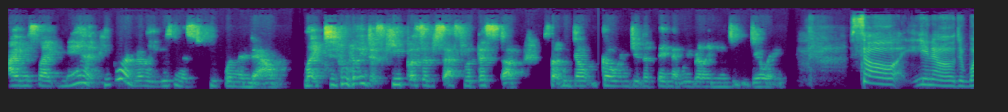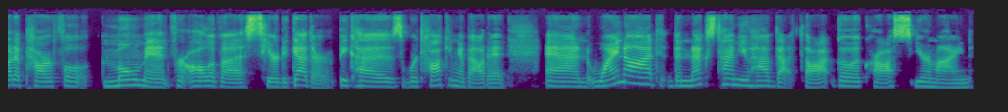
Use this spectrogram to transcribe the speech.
I was like, man, people are really using this to keep women down, like to really just keep us obsessed with this stuff so that we don't go and do the thing that we really need to be doing. So, you know, what a powerful moment for all of us here together because we're talking about it. And why not the next time you have that thought go across your mind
